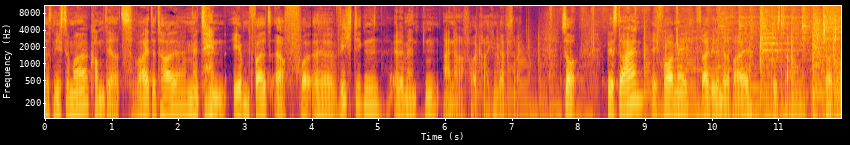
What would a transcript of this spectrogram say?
Das nächste Mal kommt der zweite Teil mit den ebenfalls äh, wichtigen Elementen einer erfolgreichen Website. So, bis dahin, ich freue mich, sei wieder mit dabei. Bis dann. Ciao, ciao.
